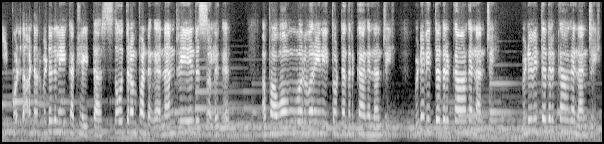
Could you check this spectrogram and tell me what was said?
இப்பொழுது ஆண்டவர் விடுதலையை கட்டளையிட்டார். ஸ்தோத்திரம் பண்ணுங்க. நன்றி என்று சொல்லுங்க. அப்பா ஒவ்வொருவரையும் நீ தொட்டதற்காக நன்றி. விடுவித்ததற்காக நன்றி. விடுவித்ததற்காக நன்றி.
